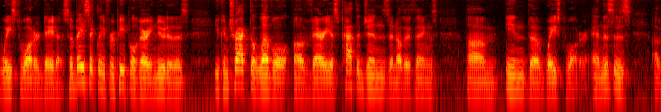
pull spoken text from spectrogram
wastewater data. So basically, for people very new to this, you can track the level of various pathogens and other things um, in the wastewater, and this is a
